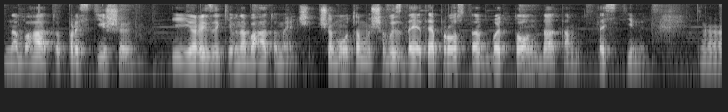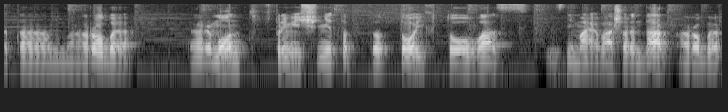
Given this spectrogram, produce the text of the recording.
набагато простіше. І ризиків набагато менше. Чому? Тому що ви здаєте просто бетон да, там, та стіни. Е, Там робить ремонт в приміщенні, тобто той, хто у вас знімає ваш орендар, робить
